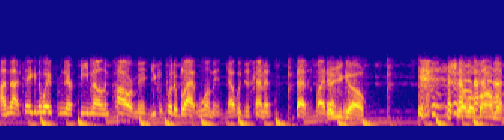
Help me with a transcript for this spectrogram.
I'm not taking away from their female empowerment. You can put a black woman. That would just kind of satisfy that. there you too. go. Michelle Obama,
